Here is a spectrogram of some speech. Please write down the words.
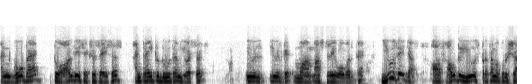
and go back to all these exercises and try to do them yourself you will you will get mastery over the usage of, how to use prathama purusha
